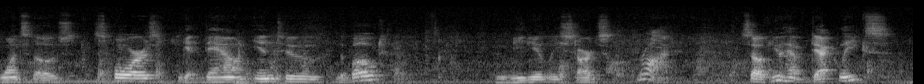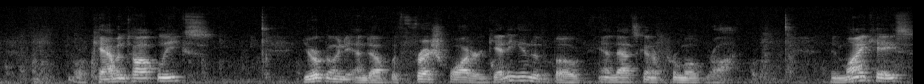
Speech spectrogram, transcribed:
Once those spores get down into the boat, immediately starts rot. So if you have deck leaks or cabin top leaks, you're going to end up with fresh water getting into the boat and that's going to promote rot. In my case,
